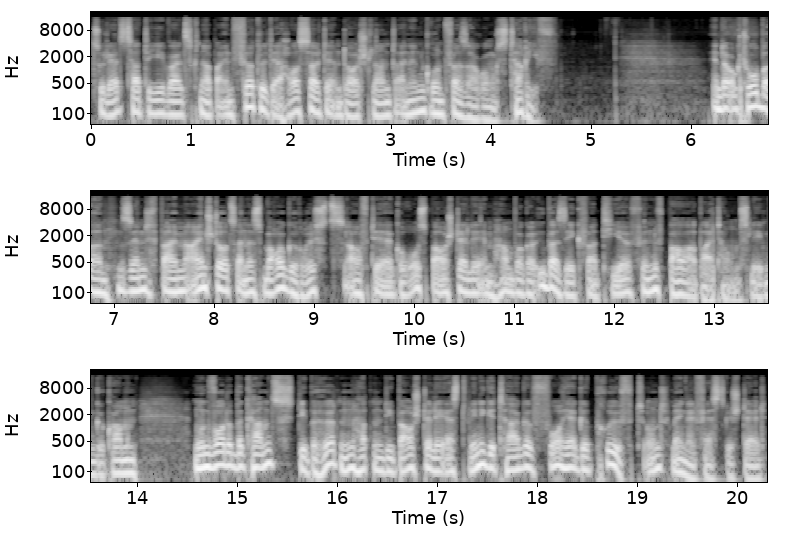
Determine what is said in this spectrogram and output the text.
Zuletzt hatte jeweils knapp ein Viertel der Haushalte in Deutschland einen Grundversorgungstarif. Ende Oktober sind beim Einsturz eines Baugerüsts auf der Großbaustelle im Hamburger Überseequartier fünf Bauarbeiter ums Leben gekommen. Nun wurde bekannt, die Behörden hatten die Baustelle erst wenige Tage vorher geprüft und Mängel festgestellt.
